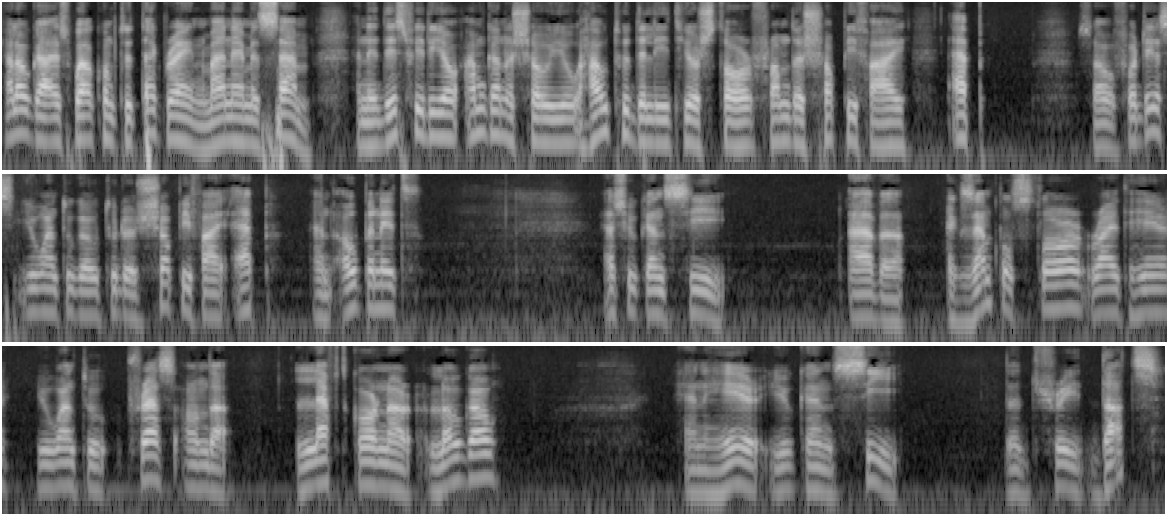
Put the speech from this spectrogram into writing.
Hello guys, welcome to TechBrain. My name is Sam and in this video I'm gonna show you how to delete your store from the Shopify app. So for this you want to go to the Shopify app and open it. As you can see I have an example store right here. You want to press on the left corner logo and here you can see the three dots.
